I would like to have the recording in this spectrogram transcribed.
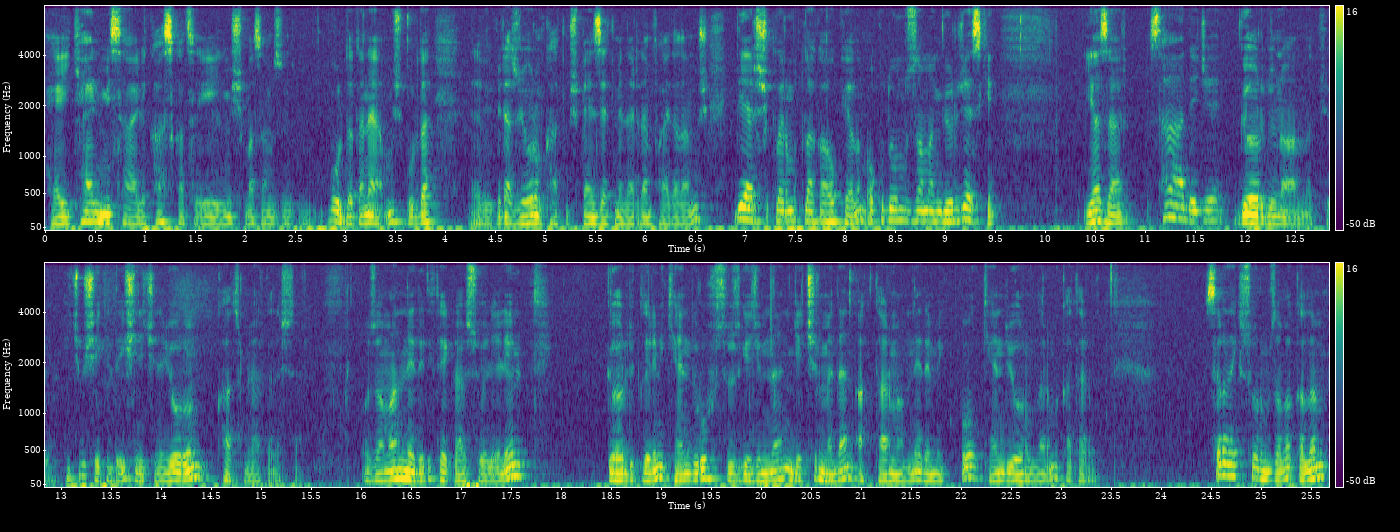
heykel misali kas katı eğilmiş masamızın. Burada da ne yapmış? Burada e, biraz yorum katmış, benzetmelerden faydalanmış. Diğer şıkları mutlaka okuyalım. Okuduğumuz zaman göreceğiz ki yazar sadece gördüğünü anlatıyor. Hiçbir şekilde işin içine yorum katmıyor arkadaşlar. O zaman ne dedik tekrar söyleyelim. Gördüklerimi kendi ruh süzgecimden geçirmeden aktarmam. Ne demek bu? Kendi yorumlarımı katarım. Sıradaki sorumuza bakalım.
